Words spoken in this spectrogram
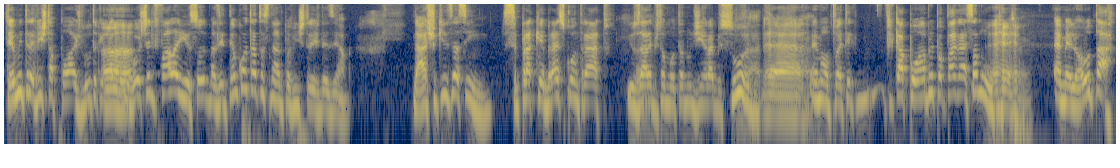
Tem uma entrevista pós-luta que ele tá com o olho roxo, ele fala isso, mas ele tem um contrato assinado para 23 de dezembro. Acho que isso assim, se para quebrar esse contrato e os árabes estão botando um dinheiro absurdo, É. meu irmão, tu vai ter que ficar pobre para pagar essa multa. É. É, melhor lutar.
